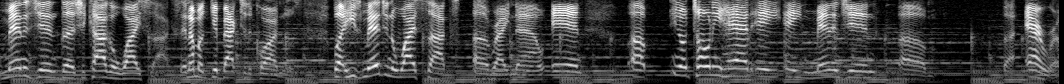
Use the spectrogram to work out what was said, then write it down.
managing the Chicago White Sox, and I'm gonna get back to the Cardinals, but he's managing the White Sox uh, right now, and uh, you know Tony had a a managing um, uh, error.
